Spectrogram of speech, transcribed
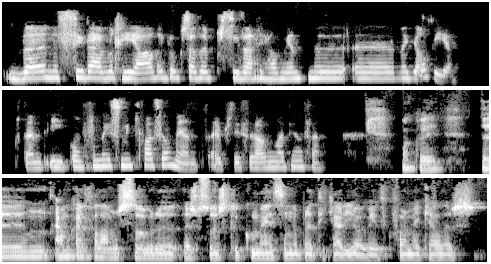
da necessidade real daquilo que estás a precisar realmente na, uh, naquele dia. Portanto, e confundem-se muito facilmente, é preciso ter alguma atenção. Ok. Um, há um bocado falámos sobre as pessoas que começam a praticar yoga e de que forma é que elas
